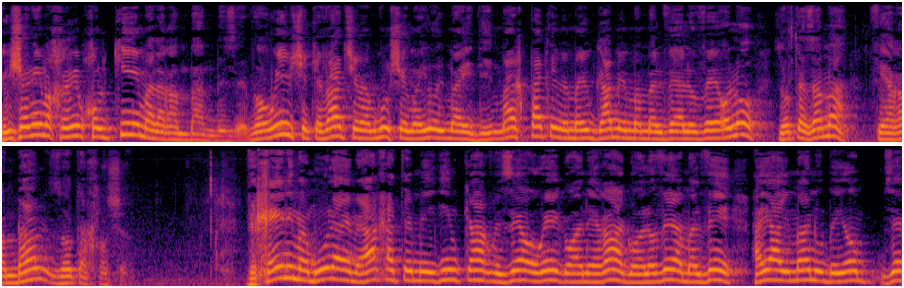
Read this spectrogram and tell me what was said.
ראשונים אחרים חולקים על הרמב"ם בזה, ואומרים שכיוון שהם אמרו שהם היו עם העדים, מה אכפת אם הם היו גם עם המלווה הלווה או לא? זאת הזמה. לפי הרמב"ם זאת הכחשה. וכן אם אמרו להם, האח אתם מעידים כך וזה ההורג או הנהרג או הלווה, המלווה, היה עמנו ביום זה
